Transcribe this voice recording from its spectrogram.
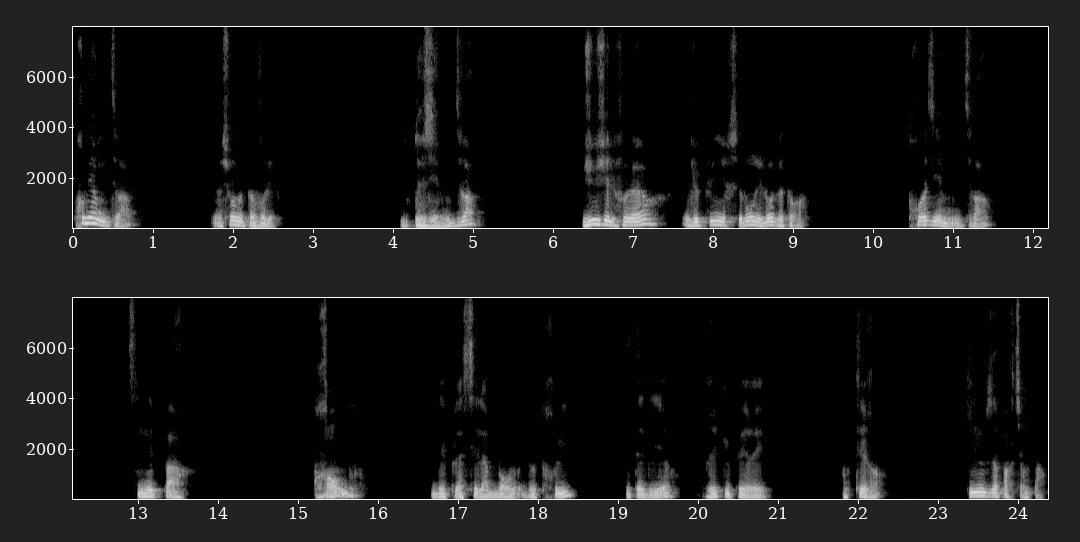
Première mitzvah, bien sûr, ne pas voler. Deuxième mitzvah, juger le voleur et le punir selon les lois de la Torah. Troisième mitzvah, ce n'est pas prendre, déplacer la borne d'autrui, c'est-à-dire récupérer un terrain qui ne nous appartient pas.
